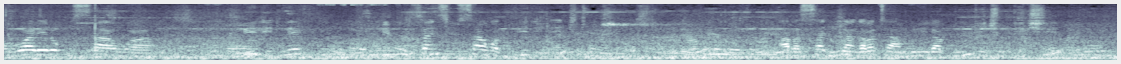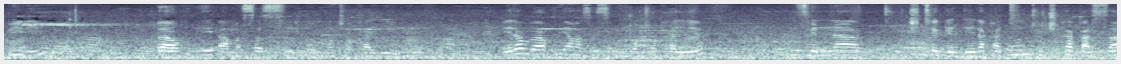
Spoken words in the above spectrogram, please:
olwaleero ku ssaawa bbiri ne mikusanyisi ku ssaawa bbiri n'ekitundu abasajja nga batambulira ku pikipiki bbiri baakubye amasasi mu mmotoka ye. Era bwe baakubye amasasi mu mmotoka ye ffenna tukitegedde era kati tukikakasa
